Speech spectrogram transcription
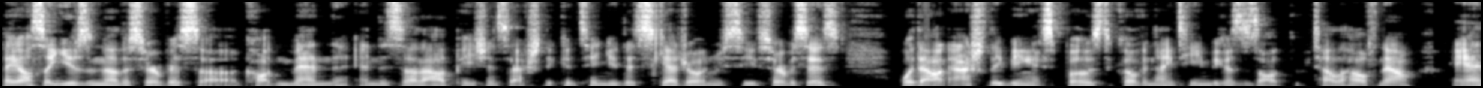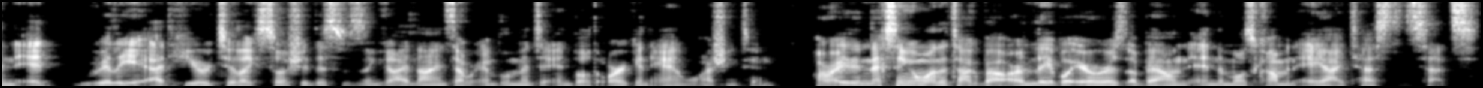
They also use another service uh, called MEN, and this allowed patients to actually continue to schedule and receive services without actually being exposed to COVID-19 because it's all telehealth now. And it really adhered to like social distancing guidelines that were implemented in both Oregon and Washington. All right. The next thing I want to talk about are label errors abound in the most common AI test sets.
